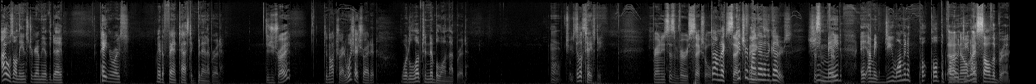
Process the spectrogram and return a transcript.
I was on the Instagram the other day. Peyton Royce made a fantastic banana bread. Did you try it? Did not try it. Wish I tried it. Would love to nibble on that bread. Oh, Jesus. It looked tasty. Brandon, you said some very sexual. Dominic, sex get your mind out of the gutters. She Just made. A, I mean, do you want me to pull, pull up the photo? Uh, no, do you know? I saw the bread.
